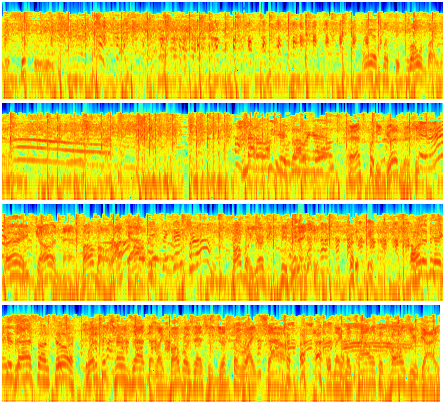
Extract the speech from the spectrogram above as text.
To sit for a week. My ass must be glowing by now. Metal up your glowing ass. That's pretty good, Richard. It is. Hey. Keep going, man. Bobo, rock out. It's a good drum. Bobo, you're a musician. I want to take his ass on tour. What if it turns out that, like, Bobo's ass is just the right sound? And, like, Metallica calls you guys.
